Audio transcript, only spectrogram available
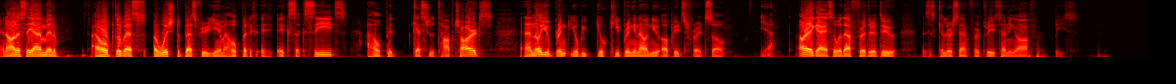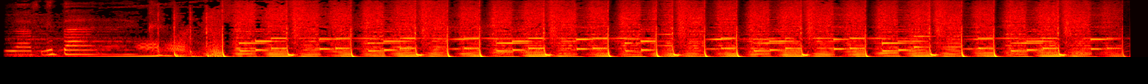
And honestly, I mean, I hope the best. I wish the best for your game. I hope it, it, it succeeds. I hope it gets to the top charts. And I know you'll bring you'll be you'll keep bringing out new updates for it. So, yeah. All right, guys. So without further ado, this is Killer Sam for three signing off. Peace. Love me back.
